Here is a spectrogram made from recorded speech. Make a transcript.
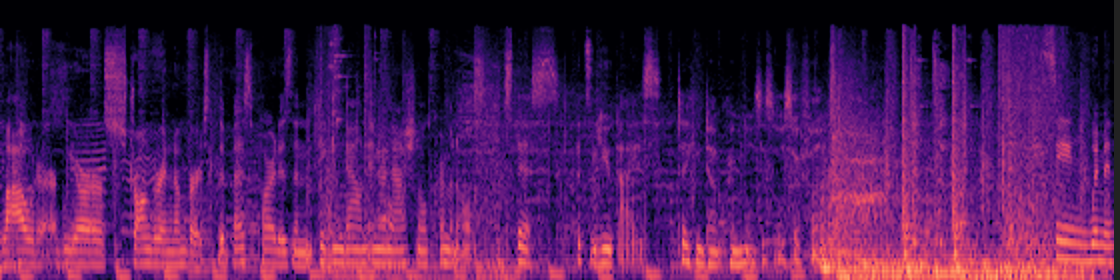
louder, we are stronger in numbers. The best part isn't taking down international criminals. It's this. It's you guys. Taking down criminals is also fun. Seeing women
